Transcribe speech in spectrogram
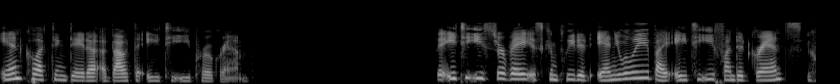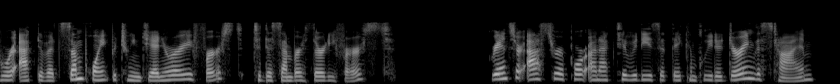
and collecting data about the ATE program. The ATE survey is completed annually by ATE funded grants who are active at some point between January 1st to December 31st. Grants are asked to report on activities that they completed during this time,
